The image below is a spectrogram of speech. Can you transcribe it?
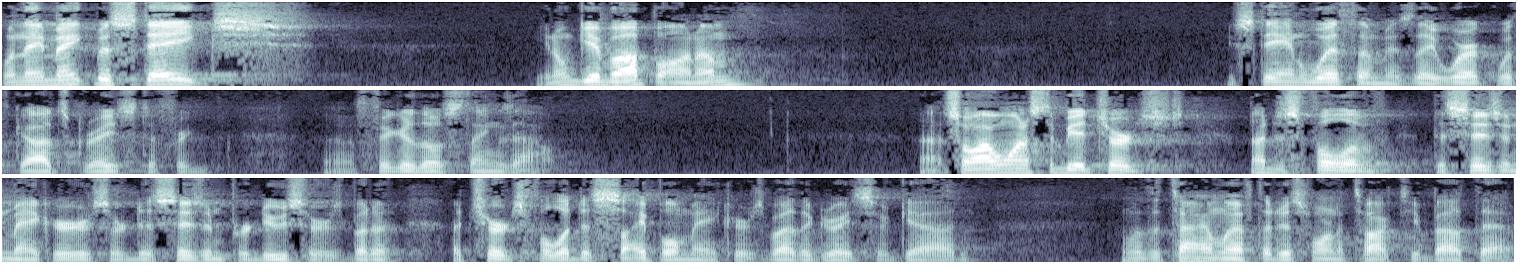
When they make mistakes, you don't give up on them. You stand with them as they work with God's grace to fig- uh, figure those things out. Uh, so I want us to be a church not just full of decision makers or decision producers, but a, a church full of disciple makers by the grace of God. And with the time left, I just want to talk to you about that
